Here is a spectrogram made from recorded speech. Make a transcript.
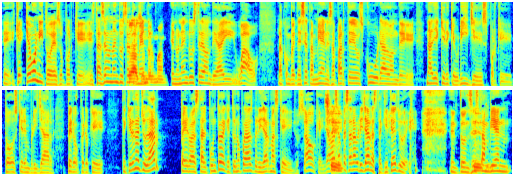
Eh, qué, bonito eso, porque estás en una industria también, en una industria donde hay, wow, la competencia también, esa parte oscura donde nadie quiere que brilles, porque todos quieren brillar, pero, pero que te quieren ayudar, pero hasta el punto de que tú no puedas brillar más que ellos. Ah, ok, ya vas a empezar a brillar, hasta aquí te ayude. Entonces también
